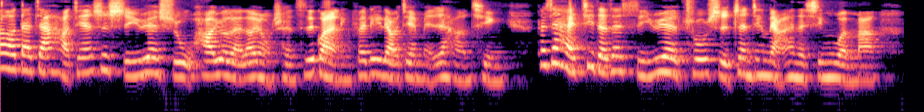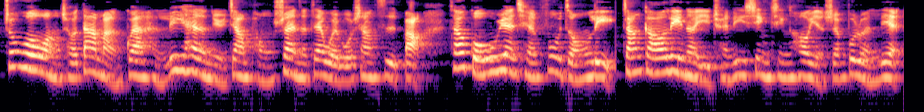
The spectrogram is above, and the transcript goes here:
Hello，大家好，今天是十一月十五号，又来到永城资管林飞利了解每日行情。大家还记得在十一月初时震惊两岸的新闻吗？中国网球大满贯很厉害的女将彭帅呢，在微博上自曝遭国务院前副总理张高丽呢以权力性侵后衍生不伦恋，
